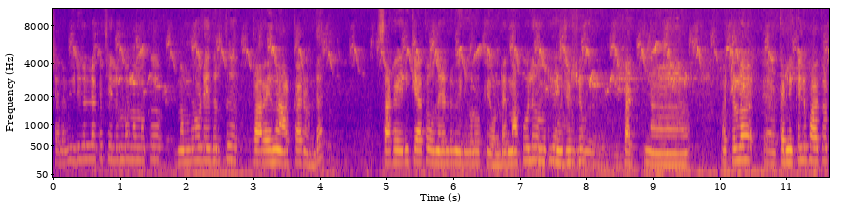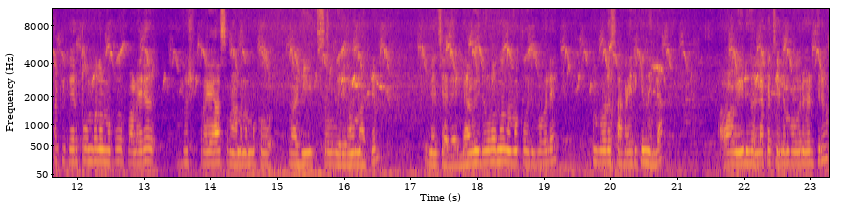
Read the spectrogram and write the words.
ചില വീടുകളിലൊക്കെ ചെല്ലുമ്പോൾ നമുക്ക് നമ്മളോട് എതിർത്ത് പറയുന്ന ആൾക്കാരുണ്ട്. സഹകരിക്കാത്ത ഒന്ന് രണ്ട് വീടുകളൊക്കെ ഉണ്ട്. എന്നാൽ പോലും നമുക്ക് ഭൂരിപക്ഷം മറ്റുള്ള കന്നിക്കൽ ഭാഗത്തോട്ടൊക്കെ കയറി പോകുമ്പോൾ നമുക്ക് വളരെ ദുഷ്പ്രയാസമാണ്. നമുക്ക് വഴി സൗകര്യങ്ങളും മറ്റും പിന്നെ ചില എല്ലാ വീടുകളൊന്നും നമുക്ക് ഒരുപോലെ നമ്മളോട് സഹകരിക്കുന്നില്ല. ആ വീടുകളിലൊക്കെ ചെല്ലുമ്പോൾ ഓരോരുത്തരും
